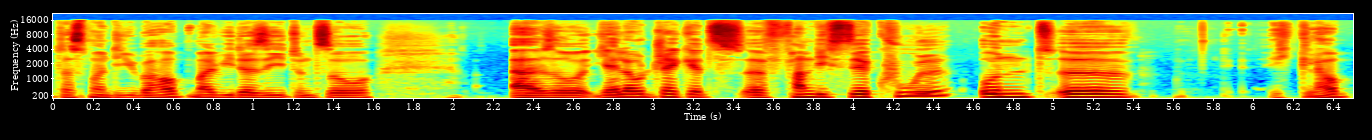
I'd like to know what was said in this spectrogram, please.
dass man die überhaupt mal wieder sieht und so. Also Yellow Jackets äh, fand ich sehr cool und äh, ich glaube,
